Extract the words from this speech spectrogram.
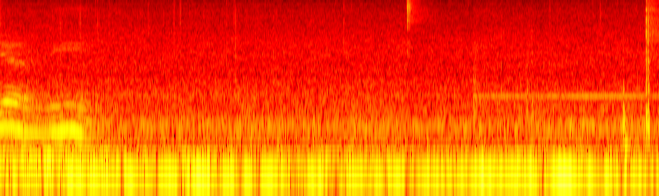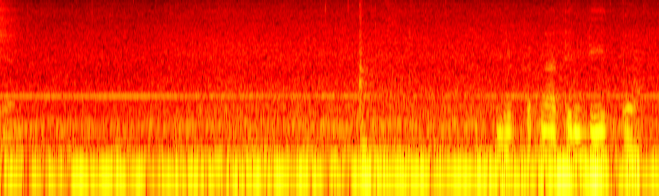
Yummy. Lipat natin dito.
